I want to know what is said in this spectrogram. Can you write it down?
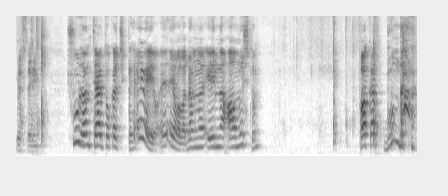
göstereyim. Şuradan tel toka çıktı. Evet eyvallah ben bunu elimle almıştım. Fakat bunda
